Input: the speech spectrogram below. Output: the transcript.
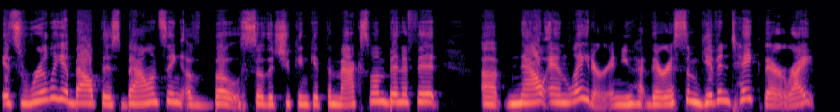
It's really about this balancing of both so that you can get the maximum benefit uh, now and later. And you ha- there is some give and take there right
